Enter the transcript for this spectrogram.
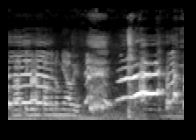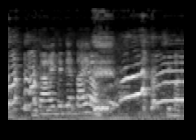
Natigo ng Panginoong Yahweh. Magkakaintindihan tayo? Sibat.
